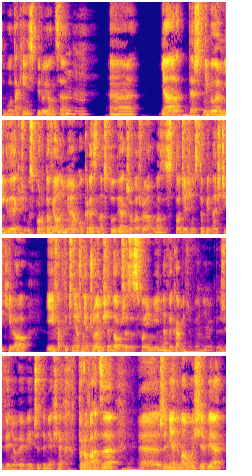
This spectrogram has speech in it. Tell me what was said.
to było takie inspirujące. Mm-hmm. E, ja też nie byłem nigdy jakiś usportowiony. Miałem okres na studiach, że ważyłem chyba ze 110-115 kilo i faktycznie już nie czułem się dobrze ze swoimi nawykami żywieniowymi, czy tym jak się prowadzę, e, że nie dbam o siebie,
